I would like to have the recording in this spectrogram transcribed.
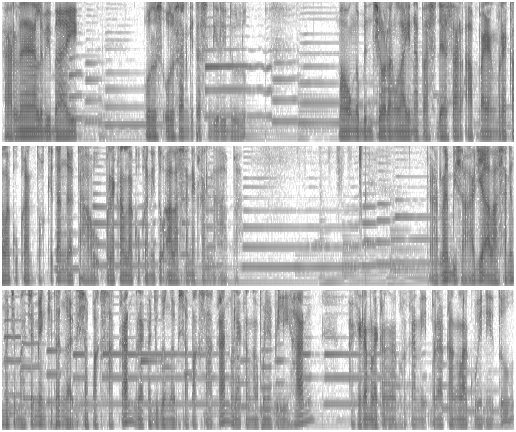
Karena lebih baik urus urusan kita sendiri dulu. Mau ngebenci orang lain atas dasar apa yang mereka lakukan, toh kita nggak tahu mereka lakukan itu alasannya karena apa. Karena bisa aja alasannya macam-macam yang kita nggak bisa paksakan, mereka juga nggak bisa paksakan, mereka nggak punya pilihan. Akhirnya mereka ngelakukan mereka ngelakuin itu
